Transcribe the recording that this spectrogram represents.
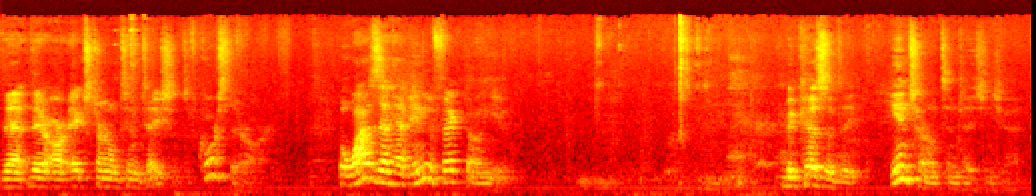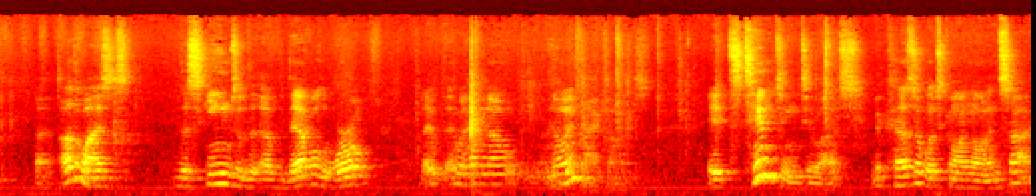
that there are external temptations. Of course there are. But why does that have any effect on you? Because of the internal temptations you have. Uh, otherwise, the schemes of the, of the devil, the world, they, they would have no, no impact on us. It's tempting to us because of what's going on inside.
